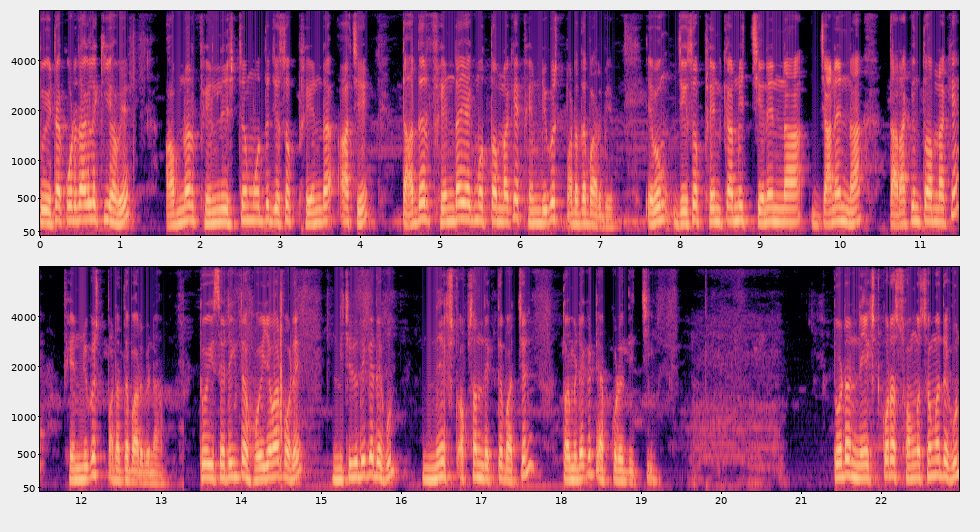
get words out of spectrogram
তো এটা করে রাখলে কি হবে? আপনার ফ্রেন্ড লিস্টের মধ্যে যেসব ফ্রেন্ডরা আছে, তাদের ফ্রেন্ডরাই একমাত্র আপনাকে ফ্রেন্ড রিকোয়েস্ট পাঠাতে পারবে। এবং যেসব ফ্রেন্ডকে আপনি চেনেন না, জানেন না, তারা কিন্তু আপনাকে ফ্রেন্ড রিকোয়েস্ট পাঠাতে পারবে না। তো এই সেটিংটা হয়ে যাওয়ার পরে নিচের দিকে দেখুন নেক্সট অপশান দেখতে পাচ্ছেন। তো আমি এটাকে ট্যাপ করে দিচ্ছি। তো এটা নেক্সট করার সঙ্গে সঙ্গে দেখুন,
